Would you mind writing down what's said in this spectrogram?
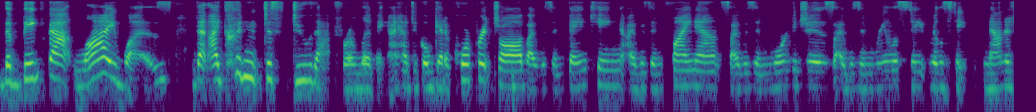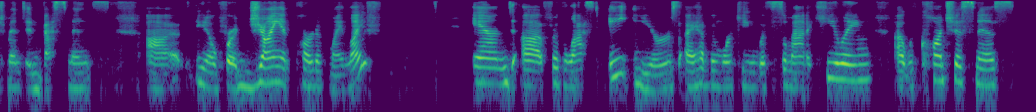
the big fat lie was that I couldn't just do that for a living. I had to go get a corporate job. I was in banking. I was in finance. I was in mortgages. I was in real estate, real estate management, investments, uh, you know, for a giant part of my life. And uh, for the last eight years, I have been working with somatic healing, uh, with consciousness,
